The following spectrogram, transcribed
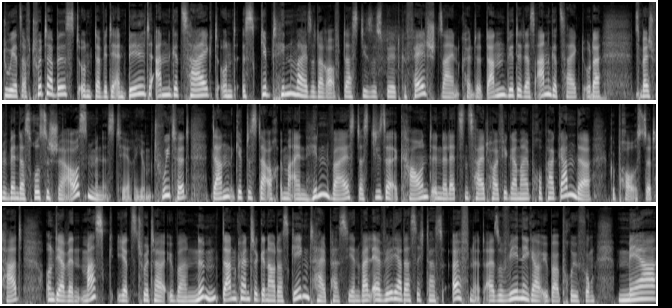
du jetzt auf Twitter bist und da wird dir ein Bild angezeigt und es gibt Hinweise darauf, dass dieses Bild gefälscht sein könnte, dann wird dir das angezeigt. Oder mhm. zum Beispiel, wenn das russische Außenministerium tweetet, dann gibt es da auch immer einen Hinweis, dass dieser Account in der letzten Zeit häufiger mal Propaganda gepostet hat. Und ja, wenn Musk jetzt Twitter übernimmt, dann könnte genau das Gegenteil passieren, weil er will ja, dass sich das öffnet. Also weniger Überprüfung, mehr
